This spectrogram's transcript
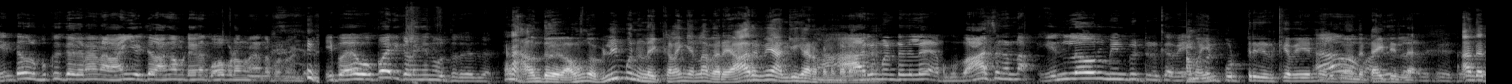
என்கிட்ட ஒரு புக்கு கேட்கறான் நான் வாங்கி வச்சா வாங்க மாட்டேன் கோபப்படாம நான் என்ன பண்ணுவேன்? இப்ப ஒப்பாரி கலைஞர்னு ஒருத்தர் இருந்தார். அந்த அவங்க விளிம்பு நிலை கலைஞர்லாம் வேற யாருமே அங்கீகாரம் பண்ண மாட்டாங்க. ஆறுமன்றதுல அவங்க வாசகம் தான். எல்லோரும் மீன்பெற்று இருக்கவே ஆமா இன்புற்று இருக்கவேன்னு இருக்கும் அந்த டைட்டில்ல அந்த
